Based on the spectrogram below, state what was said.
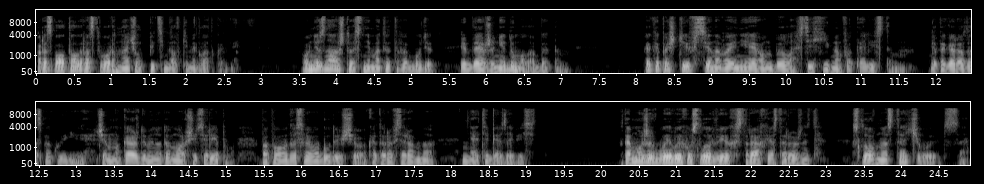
Разболтал раствор, начал пить мелкими глотками. Он не знал, что с ним от этого будет, и даже не думал об этом. Как и почти все на войне, он был стихийным фаталистом. Это гораздо спокойнее, чем каждую минуту морщить репу по поводу своего будущего, которое все равно не от тебя зависит. К тому же в боевых условиях страх и осторожность словно стачиваются.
